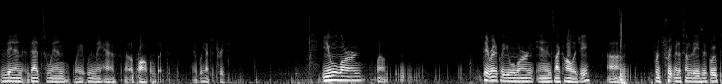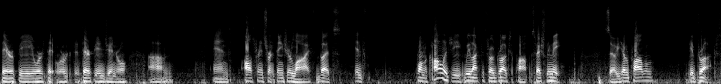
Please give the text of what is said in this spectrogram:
then that's when we, we may have a problem, but we have to treat. You will learn, well, theoretically, you will learn in psychology um, for the treatment of some of these, group therapy or, th or therapy in general, um, and altering certain things in your life. But in pharmacology, we like to throw drugs at problems, especially me. So you have a problem, give drugs.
